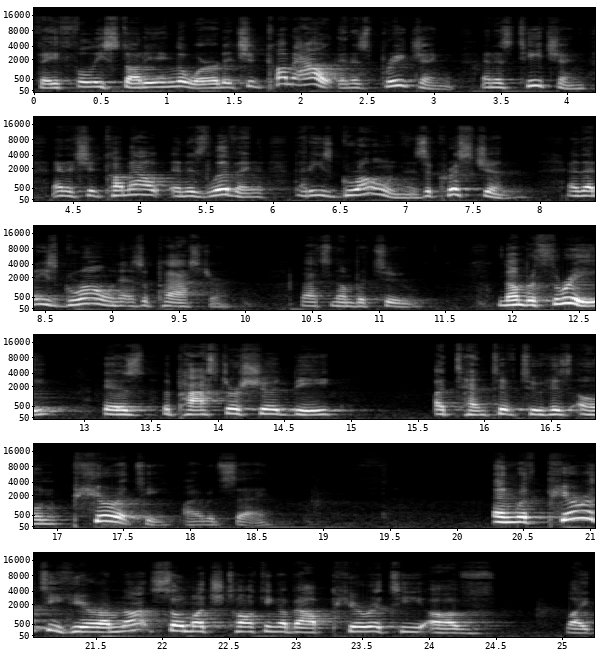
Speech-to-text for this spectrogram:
faithfully studying the word. It should come out in his preaching and his teaching, and it should come out in his living that he's grown as a Christian and that he's grown as a pastor. That's number two. Number three is the pastor should be attentive to his own purity, I would say. And with purity here, I'm not so much talking about purity of like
